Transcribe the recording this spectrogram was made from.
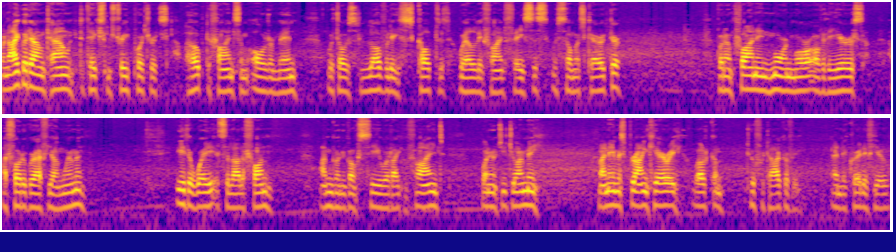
When I go downtown to take some street portraits, I hope to find some older men with those lovely, sculpted, well defined faces with so much character. But I'm finding more and more over the years, I photograph young women. Either way, it's a lot of fun. I'm going to go see what I can find. Why don't you join me? My name is Brian Carey. Welcome to photography and the creative you.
